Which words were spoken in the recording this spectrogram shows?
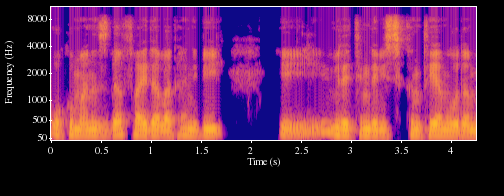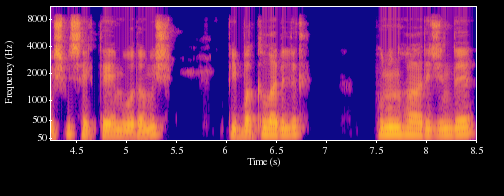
okumanızda fayda var. Hani bir e, üretimde bir sıkıntıya mı uğramış, bir sekteye mi uğramış? Bir bakılabilir. Bunun haricinde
